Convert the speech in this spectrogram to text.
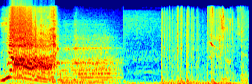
Yeah! It.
